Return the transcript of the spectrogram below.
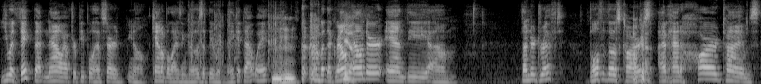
you would think that now after people have started, you know, cannibalizing those, that they would make it that way. mm-hmm. but the ground Yeah. pounder and the um, Thunder Drift, both of those cars, Okay. I've had hard times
